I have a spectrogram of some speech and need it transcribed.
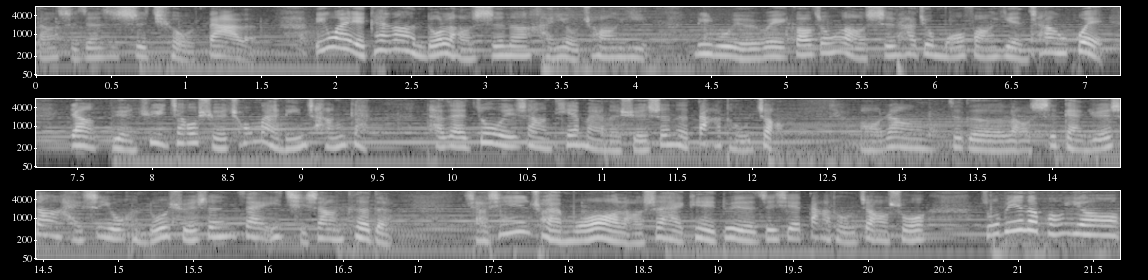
当时真是是糗大了。另外也看到很多老师呢很有创意，例如有一位高中老师，他就模仿演唱会，让远距教学充满临场感。他在座位上贴满了学生的大头照，哦，让这个老师感觉上还是有很多学生在一起上课的。小星星揣摩，老师还可以对着这些大头照说：“左边的朋友，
